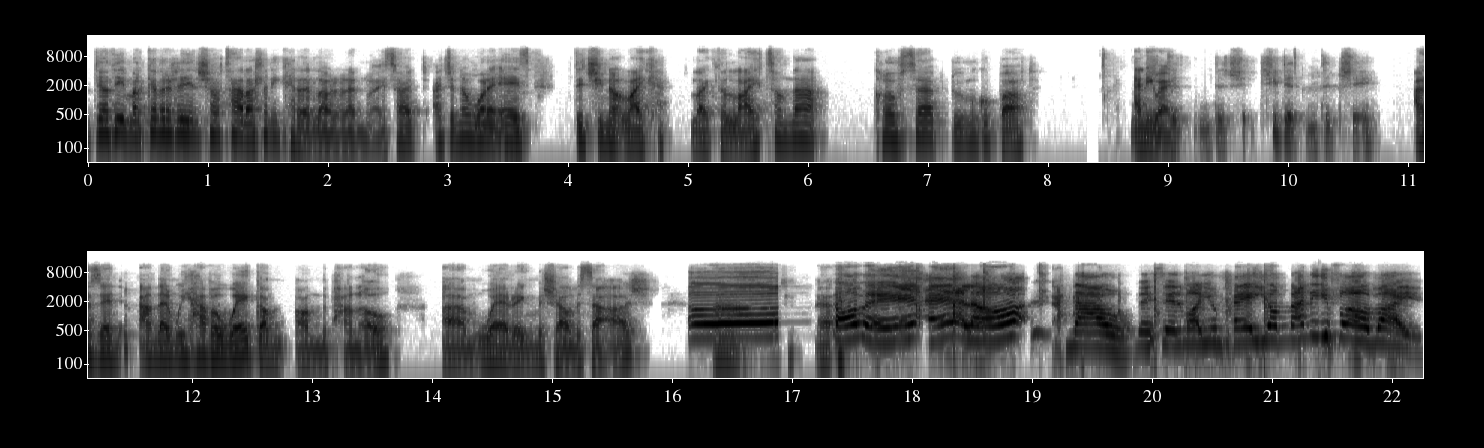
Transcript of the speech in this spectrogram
di o ddim, ar gyfer yr un shot arall yn i'n cerdded lawr yr enwau. So I, I don't know what it mm-hmm. is. Did she not like like the light on that close-up? Dwi'n yn gwybod. Anyway. She didn't, did she? she didn't, did she? As in, and then we have a wig on, on the panel um, wearing Michelle Visage. Oh, uh, Tommy, hello. now, this is what you pay your money for, boys.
